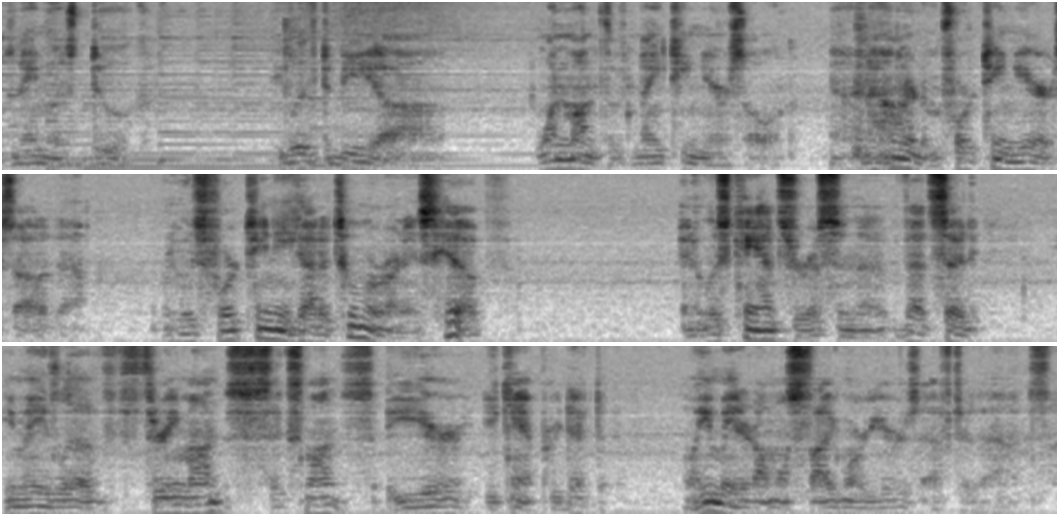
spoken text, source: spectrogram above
His name was Duke. He lived to be uh, one month of 19 years old. And I hunted him 14 years out of that. When he was 14, he got a tumor on his hip, and it was cancerous. And the vet said he may live three months, six months, a year. You can't predict it. Well, he made it almost five more years after that. So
